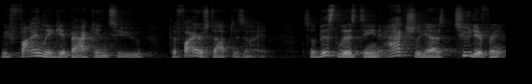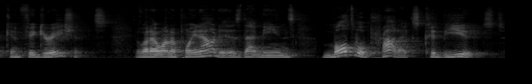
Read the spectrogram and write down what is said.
We finally get back into the fire stop design. So this listing actually has two different configurations. And what I want to point out is that means multiple products could be used.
